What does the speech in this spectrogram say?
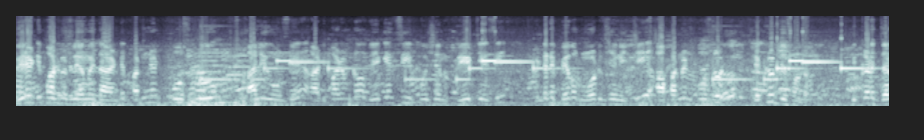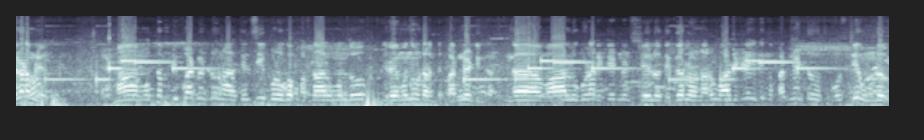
వేరే డిపార్ట్మెంట్లో ఏమవుతాయంటే పర్మనెంట్ పోస్టులు ఖాళీగా ఉంటే ఆ డిపార్ట్మెంట్లో వేకెన్సీ పొజిషన్ క్రియేట్ చేసి వెంటనే పేపర్ నోటిఫికేషన్ ఇచ్చి ఆ పర్మనెంట్ పోస్టులు రిక్రూట్ చేసుకుంటారు ఇక్కడ జరగడం లేదు. మా మొత్తం డిపార్ట్మెంట్లో నాకు తెలిసి ఇప్పుడు ఒక పద్నాలుగు మంది ఇరవై మంది ఉంటారు పర్మనెంట్ ఇంకా. ఇంకా వాళ్ళు కూడా రిటైర్మెంట్ స్టేజ్లో దగ్గరలో ఉన్నారు. వాళ్ళు రిటైర్ అయితే ఇంకా పర్మనెంట్ పోస్టే ఉండదు.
